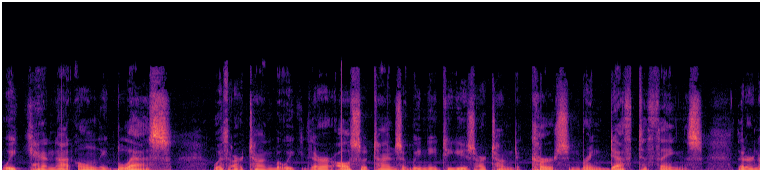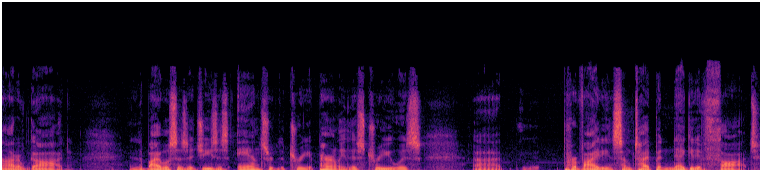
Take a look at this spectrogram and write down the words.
We can not only bless with our tongue, but we there are also times that we need to use our tongue to curse and bring death to things that are not of God. And the Bible says that Jesus answered the tree. Apparently, this tree was uh, providing some type of negative thought.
